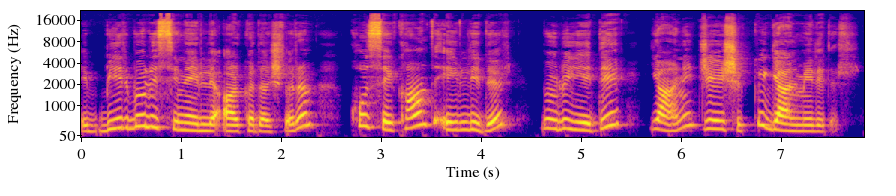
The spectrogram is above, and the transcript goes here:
E 1 bölü sin 50 arkadaşlarım kosekant 50'dir. Bölü 7 yani C şıkkı gelmelidir.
